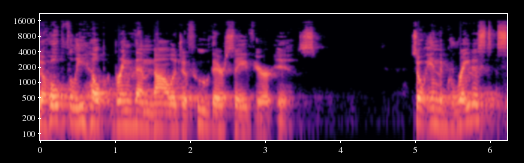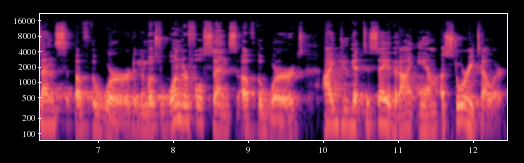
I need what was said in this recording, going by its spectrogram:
to hopefully help bring them knowledge of who their Savior is. So, in the greatest sense of the word, in the most wonderful sense of the words, I do get to say that I am a storyteller.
